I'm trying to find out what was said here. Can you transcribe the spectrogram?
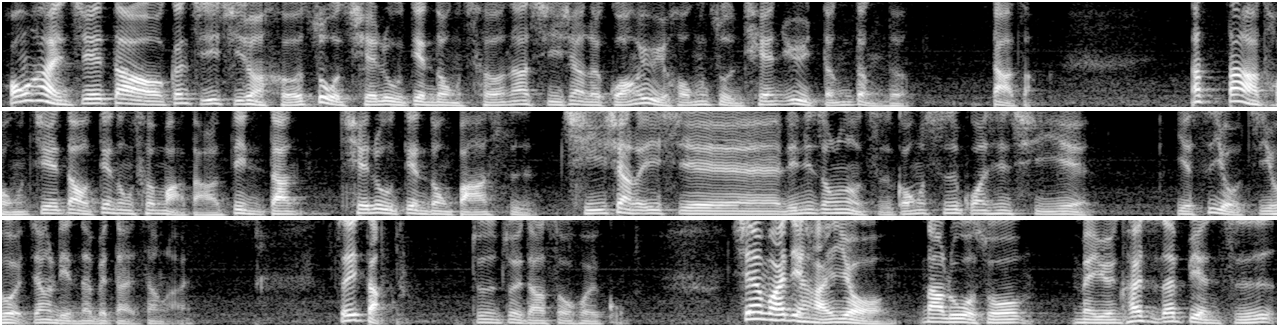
红海接到跟吉利集团合作切入电动车，那旗下的广宇、宏准、天域等等的大涨。那大同接到电动车马达订单，切入电动巴士，旗下的一些林林总总的子公司、关心企业也是有机会这样连带被带上来。这一档就是最大受惠股。现在买点还有，那如果说美元开始在贬值，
